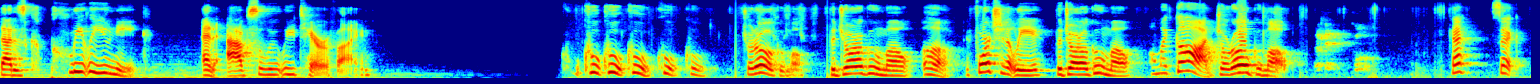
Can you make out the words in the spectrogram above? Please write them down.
that is completely unique and absolutely terrifying. Cool, cool, cool, cool, cool. Jorogumo. The Jorogumo, ugh. Fortunately, the Jorogumo, oh my god, Jorogumo. Okay, cool. Okay, sick.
